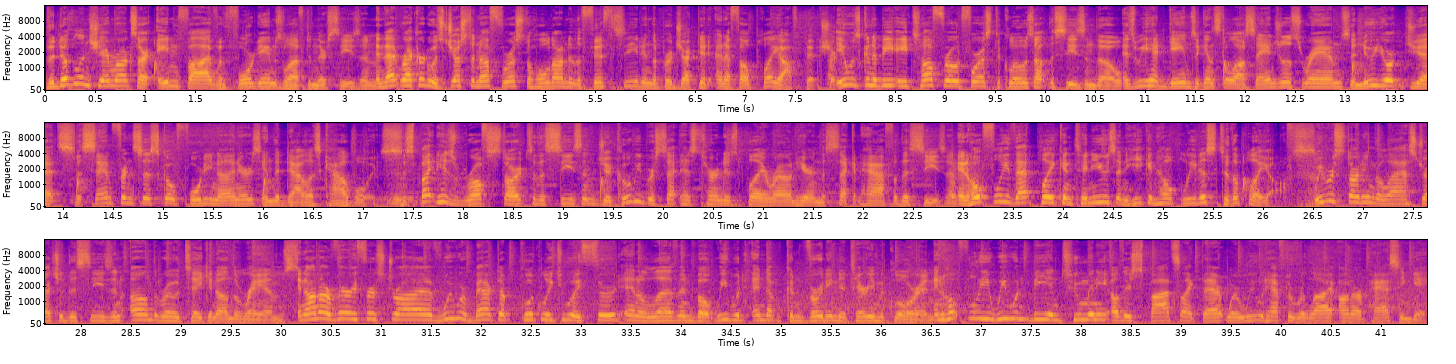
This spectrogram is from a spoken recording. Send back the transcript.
The Dublin Shamrocks are 8 and 5 with 4 games left in their season, and that record was just enough for us to hold on to the 5th seed in the projected NFL playoff picture. It was going to be a tough road for us to close out the season though, as we had games against the Los Angeles Rams, the New York Jets, the San Francisco 49ers, and the Dallas Cowboys. Despite his rough start to the season, Jacoby Brissett has turned his play around here in the second half of the season, and hopefully that play continues and he can help lead us to the playoffs. We were starting the last stretch of this season on the road taking on the Rams, Rams. And on our very first drive, we were backed up quickly to a third and 11, but we would end up converting to Terry McLaurin. And hopefully we wouldn't be in too many other spots like that where we would have to rely on our passing game.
